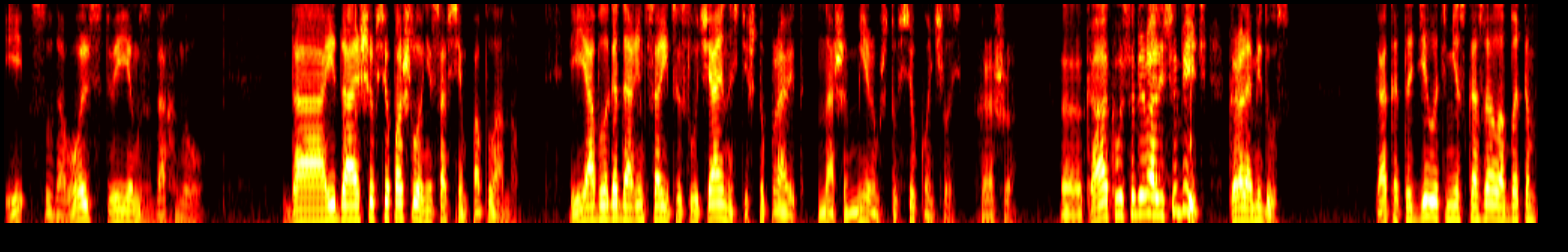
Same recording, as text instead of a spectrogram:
и с удовольствием вздохнул. Да, и дальше все пошло не совсем по плану. И я благодарен царице случайности, что правит нашим миром, что все кончилось хорошо. «Э, «Как вы собирались убить короля Медуз?» Как это делать, мне сказал об этом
